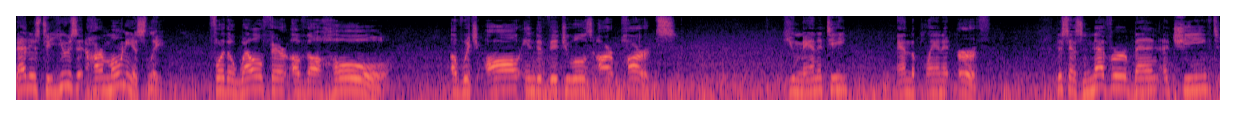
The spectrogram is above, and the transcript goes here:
That is to use it harmoniously for the welfare of the whole, of which all individuals are parts. Humanity and the planet Earth. This has never been achieved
